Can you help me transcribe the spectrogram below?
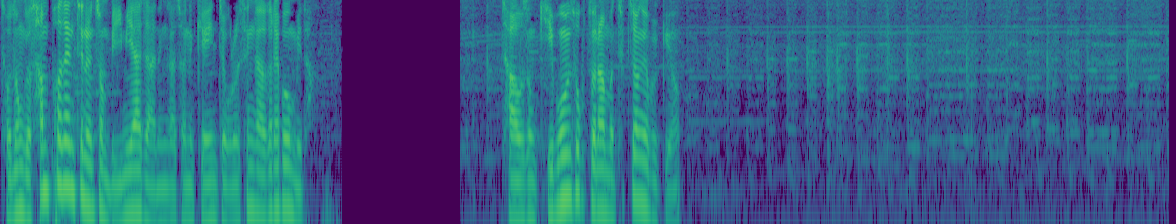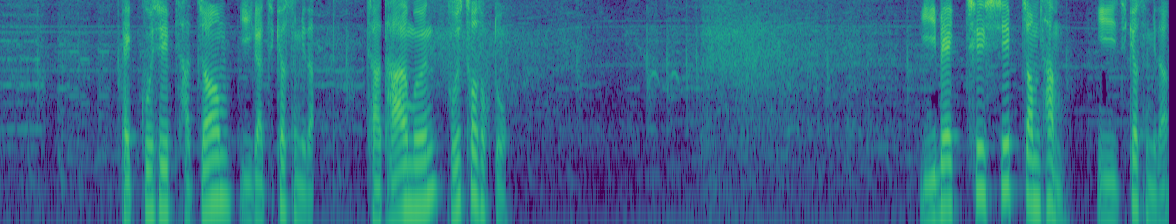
저 정도 3%는 좀 미미하지 않은가 저는 개인적으로 생각을 해봅니다. 자 우선 기본 속도를 한번 측정해 볼게요. (194.2가) 찍혔습니다. 자 다음은 부스터 속도 270.3이 찍혔습니다.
